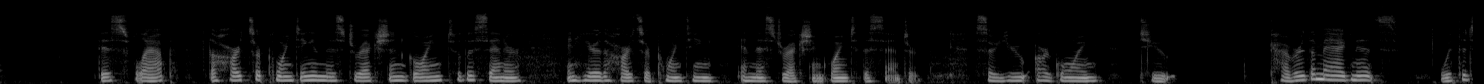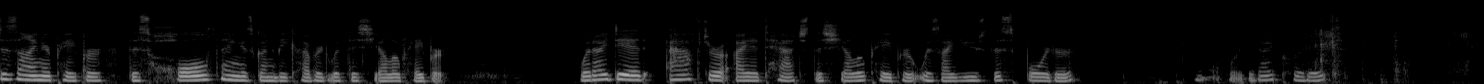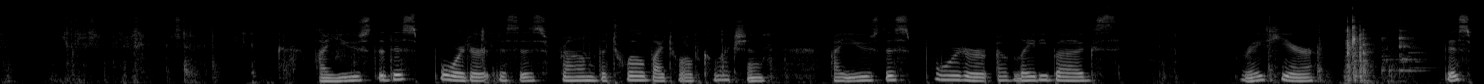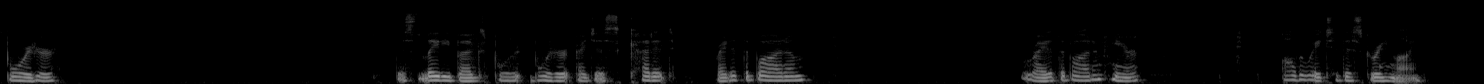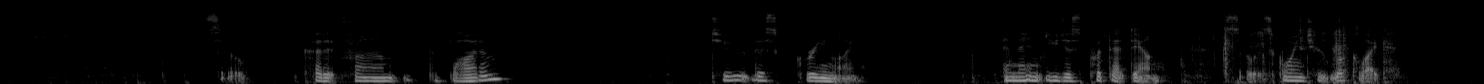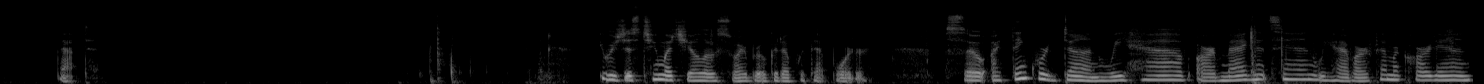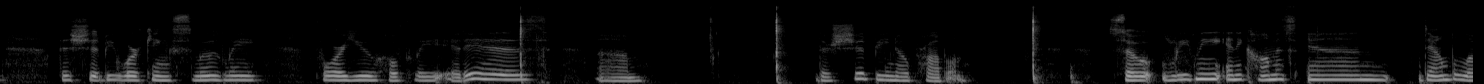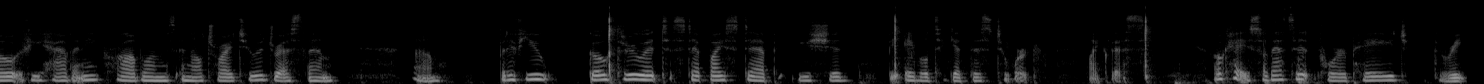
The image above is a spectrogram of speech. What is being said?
this flap. The hearts are pointing in this direction, going to the center, and here the hearts are pointing in this direction, going to the center. So you are going to cover the magnets with the designer paper. This whole thing is going to be covered with this yellow paper. What I did after I attached this yellow paper was I used this border. Now, where did I put it? I used this border. This is from the 12 by 12 collection. I used this border of ladybugs right here. This border. This ladybugs border, I just cut it right at the bottom. Right at the bottom here. All the way to this green line. So cut it from the bottom to this green line. And then you just put that down. So it's going to look like that. It was just too much yellow, so I broke it up with that border. So I think we're done. We have our magnets in, we have our ephemera card in. This should be working smoothly for you. Hopefully it is. Um, there should be no problem. So leave me any comments and down below if you have any problems and I'll try to address them. Um, but if you go through it step by step, you should be able to get this to work like this. Okay, so that's it for page three.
